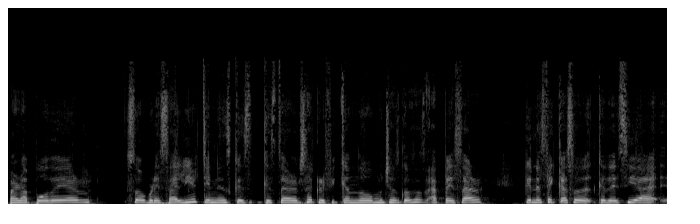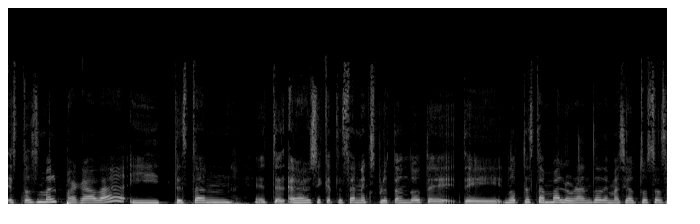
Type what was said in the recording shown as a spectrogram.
para poder sobresalir tienes que, que estar sacrificando muchas cosas, a pesar que en este caso que decía, estás mal pagada y te están, eh, te, ahora sí que te están explotando, te, te, no te están valorando demasiado, tú estás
